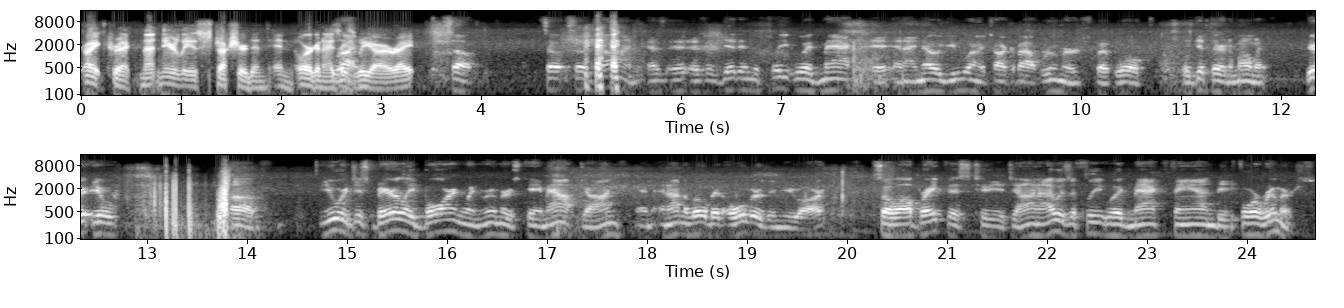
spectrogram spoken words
Right, correct. Not nearly as structured and, and organized right. as we are, right? So so, so John, as, as we get into Fleetwood Mac, and I know you want to talk about rumors, but we'll we'll get there in a moment. You're, you uh, you were just barely born when rumors came out, John, and, and I'm a little bit older than you are. So I'll break this to you, John. I was a Fleetwood Mac fan before rumors.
